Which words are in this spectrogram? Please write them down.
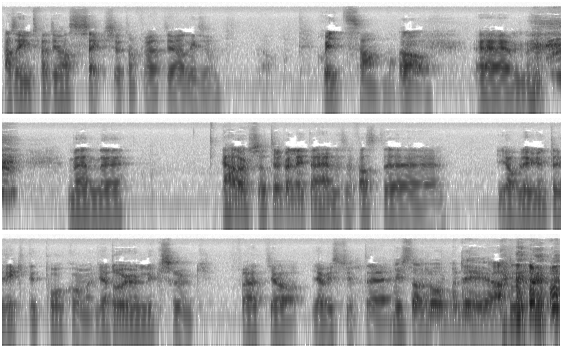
Alltså inte för att jag har sex utan för att jag liksom, ja, skitsamma. Ja. Ehm, men eh, jag hade också typ en liten händelse fast eh, jag blev ju inte riktigt påkommen. Jag drog ju en lyxrunk för att jag, jag visste inte. Vissa har råd med det. Ja.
